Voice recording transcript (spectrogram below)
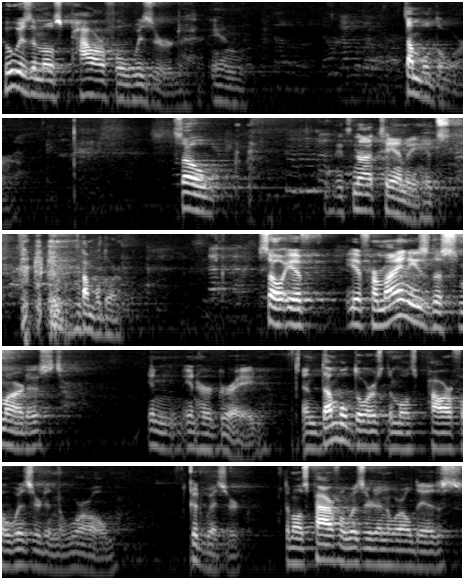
Who is the most powerful wizard in Dumbledore? So it's not Tammy, it's Dumbledore. So if, if Hermione's the smartest in, in her grade, and Dumbledore's the most powerful wizard in the world, good wizard, the most powerful wizard in the world is,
